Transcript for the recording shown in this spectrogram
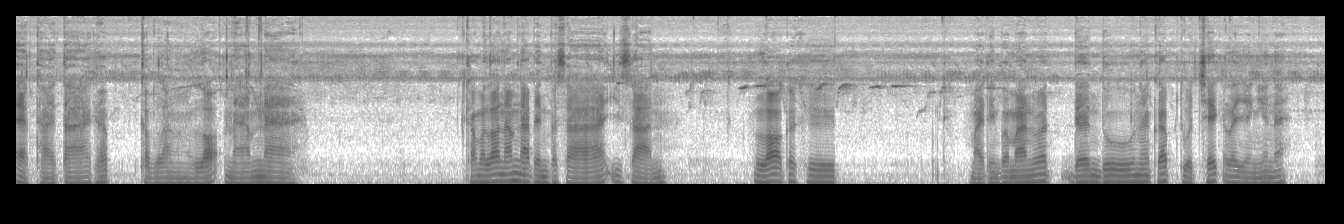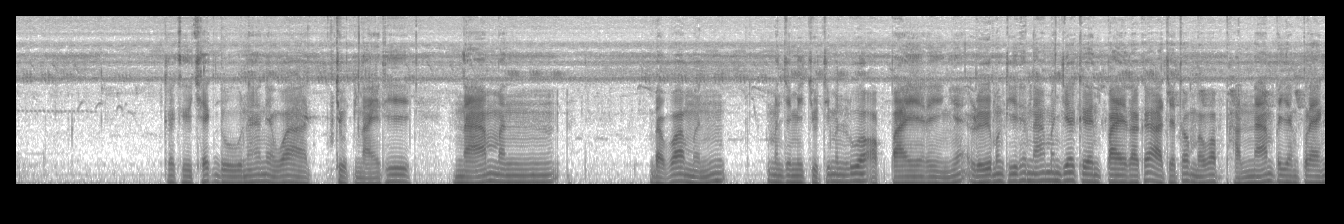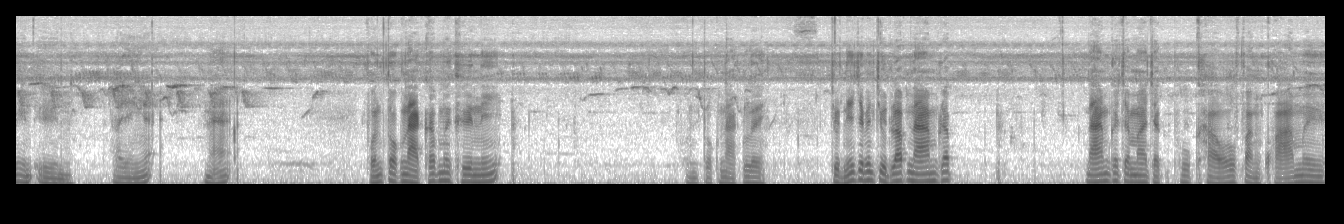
แอบถ่ายตาครับกำลังเลาะน้ำนาคำว่าเลาะน้ำนาเป็นภาษาอีสานเลาะก็คือ หมายถึงประมาณว่าเดินดูนะครับ ตรวจเช็คอะไรอย่างเงี้ยนะ ก็คือเช็คดูนะเนี่ยว่าจุดไหนที่น้ำมันแบบว่าเหมือนมันจะมีจุดที่มันรั่วออกไปอะไรอย่างเงี้ยหรือบางทีถ้าน้ำมันเยอะเกินไป เราก็อาจจะต้องแบบว่าผันน้ำไปยังแปลงอื่น ๆ อะไรอย่างเงี้ยนะฮะ ฝนตกหนักครับเมื่อคืนนี้ฝนตกหนักเลย จุดนี้จะเป็นจุดรับน้ำครับ น้ำก็จะมาจากภูเขาฝั่งขวามือ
